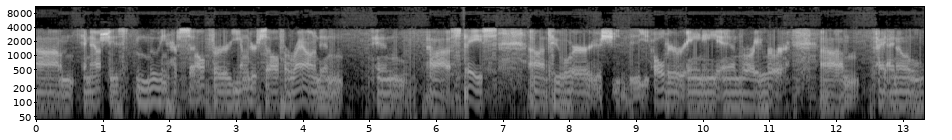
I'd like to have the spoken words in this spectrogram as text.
Um, and now she's moving herself or younger self around in in uh, space uh, to where she, the older Amy and Rory were. Um, I, I know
